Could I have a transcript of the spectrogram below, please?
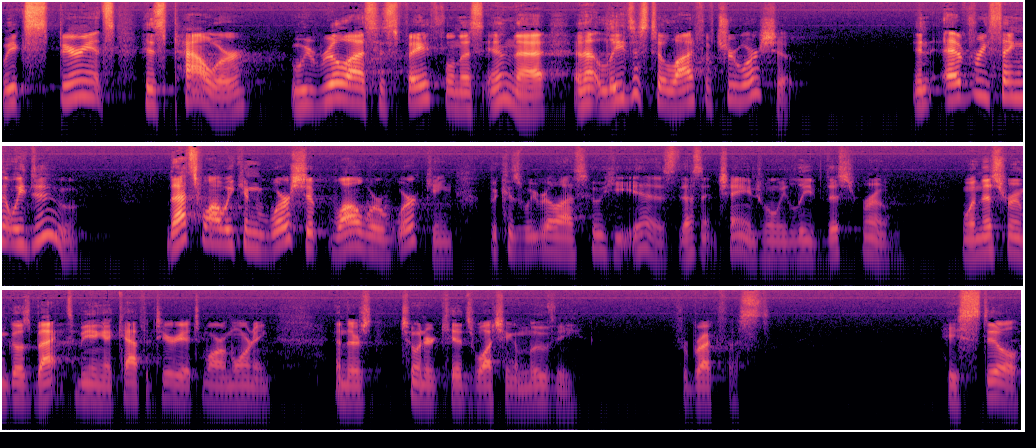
We experience His power, we realize His faithfulness in that, and that leads us to a life of true worship in everything that we do. That's why we can worship while we're working, because we realize who He is. It doesn't change when we leave this room. When this room goes back to being a cafeteria tomorrow morning, and there's 200 kids watching a movie for breakfast, He's still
